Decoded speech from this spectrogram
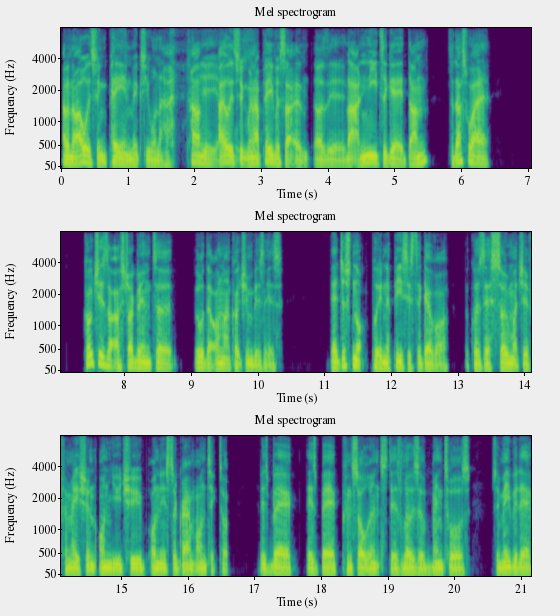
I don't know. I always think paying makes you want to. have. Yeah, yeah, I of always think when I pay for something, Does yeah, like I need to get it done. So that's why coaches that are struggling to build their online coaching business, they're just not putting the pieces together because there's so much information on YouTube, on Instagram, on TikTok. There's bare there's bare consultants. There's loads of mentors. So maybe they're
